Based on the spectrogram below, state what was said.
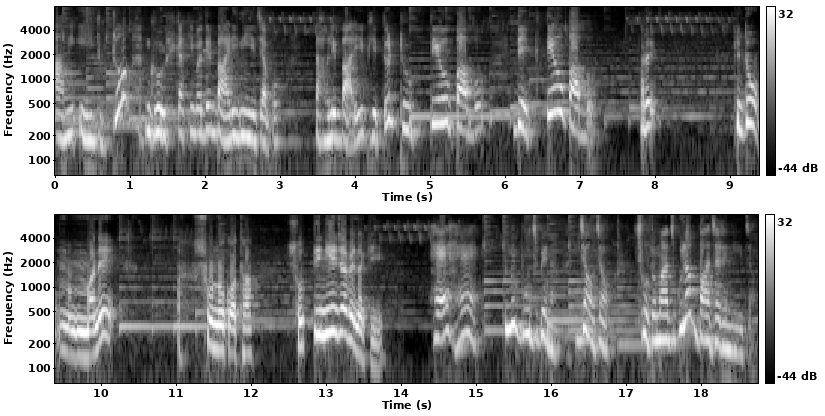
আমি এই দুটো ঘোষ কাকিমাদের বাড়ি নিয়ে যাব। তাহলে বাড়ির ভেতর ঢুকতেও পাবো দেখতেও পাবো। আরে কিন্তু মানে শোনো কথা সত্যি নিয়ে যাবে নাকি? হ্যাঁ হ্যাঁ তুমি বুঝবে না। যাও যাও ছোট মাছগুলো বাজারে নিয়ে যাও।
